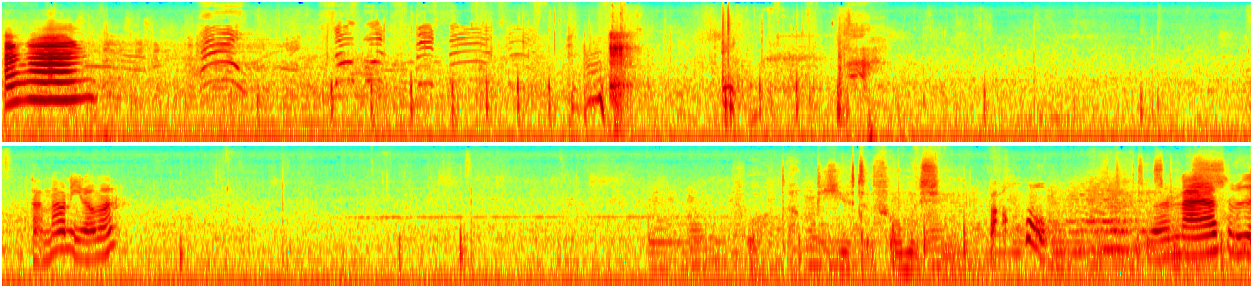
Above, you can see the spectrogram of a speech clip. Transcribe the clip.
安安，到你了吗？保护有人来了，是不是？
